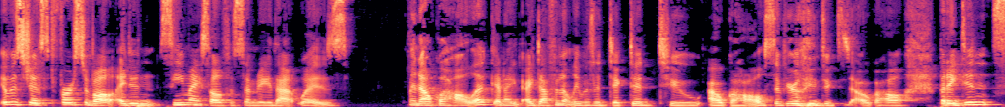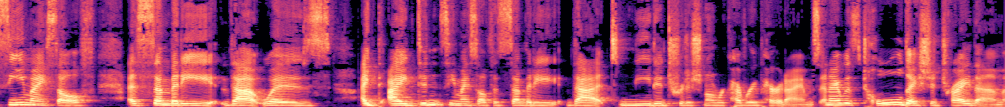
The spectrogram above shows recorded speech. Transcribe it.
it was just first of all i didn't see myself as somebody that was an alcoholic and I, I, definitely was addicted to alcohol severely addicted to alcohol but i didn't see myself as somebody that was I, I didn't see myself as somebody that needed traditional recovery paradigms. And I was told I should try them,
